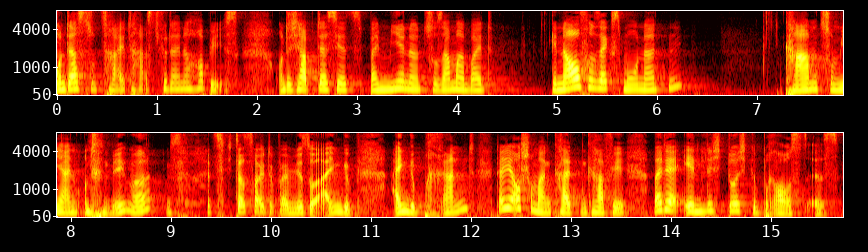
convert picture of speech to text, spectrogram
Und dass du Zeit hast für deine Hobbys. Und ich habe das jetzt bei mir in der Zusammenarbeit genau vor sechs Monaten kam zu mir ein Unternehmer, hat sich das heute bei mir so einge, eingebrannt, da ich auch schon mal einen kalten Kaffee, weil der ähnlich durchgebraust ist.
